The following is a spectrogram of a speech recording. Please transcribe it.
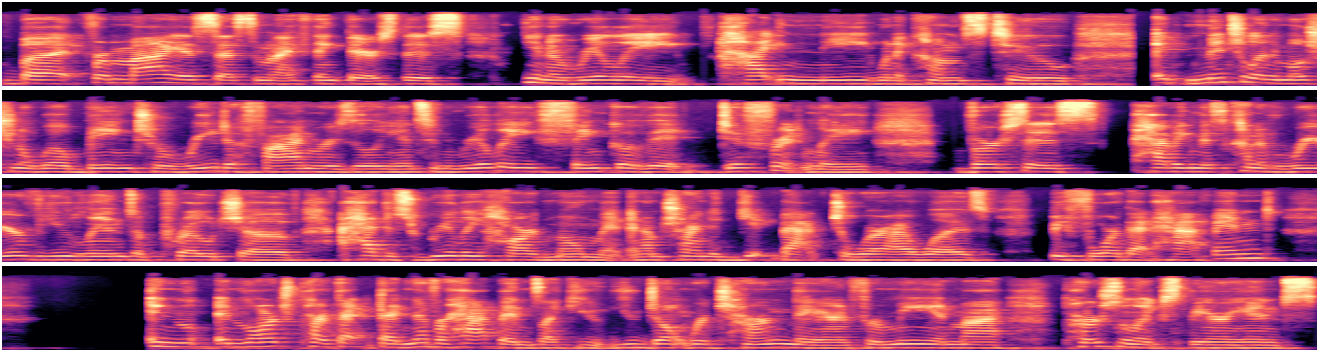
but from my assessment i think there's this you know really heightened need when it comes to eh, mental and emotional well-being to redefine resilience and really think of it differently versus having this kind of rear view lens approach of i had this really hard moment and i'm trying to get back to where i was before that happened in in large part that that never happens. Like you you don't return there. And for me in my personal experience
